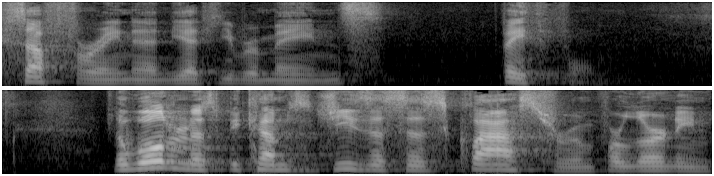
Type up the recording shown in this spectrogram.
suffering, and yet he remains faithful. The wilderness becomes Jesus' classroom for learning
